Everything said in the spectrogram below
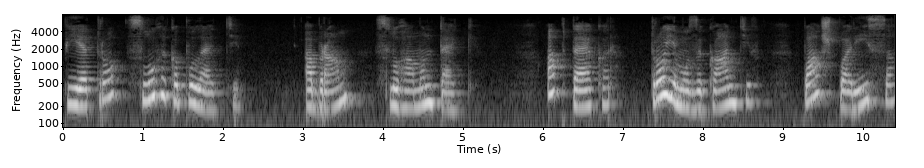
П'єтро, слуги Капулетті, Абрам, слуга Монтеккі, аптекар, троє музикантів, паш Паріса,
